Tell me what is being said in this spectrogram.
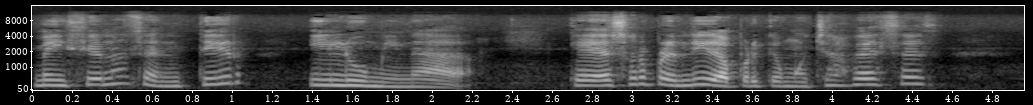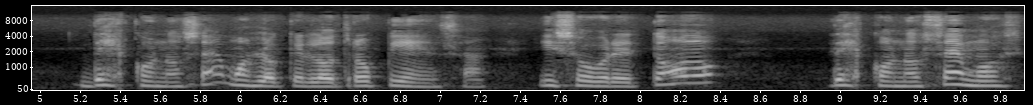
me hicieron sentir iluminada. Quedé sorprendida porque muchas veces desconocemos lo que el otro piensa y sobre todo desconocemos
